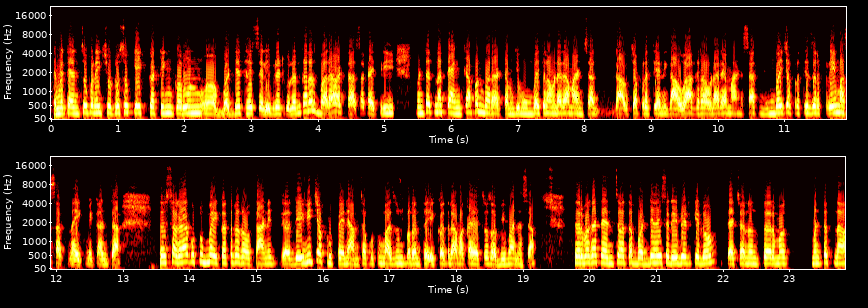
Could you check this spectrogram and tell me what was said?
त्यामुळे त्यांचं पण एक छोटस केक कटिंग करून बर्थडे थंय सेलिब्रेट केलं. आणि खरंच बरा वाटतं असं काहीतरी म्हणतात ना त्यांका पण बरं वाटतं. म्हणजे मुंबईत राहणाऱ्या माणसा गावच्या प्रती आणि गावात राहणाऱ्या माणसात मुंबईच्या प्रती जर प्रेम असत ना एकमेकांचा तर सगळा कुटुंब एकत्र राहता. आणि देवीच्या कृपेने आमचा कुटुंब अजूनपर्यंत एकत्र माका याचाच अभिमान असा. तर बघा त्यांचं आता बर्थडे हे सेलिब्रेट केलो. त्याच्यानंतर मग म्हणतात ना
